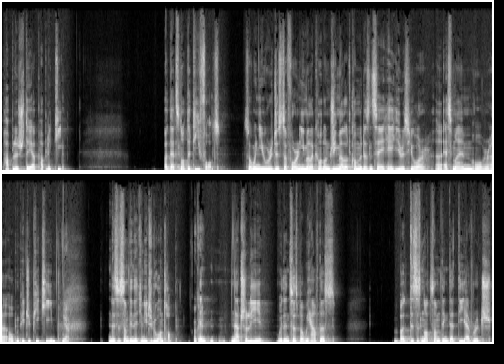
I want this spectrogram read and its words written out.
publish their public key. But that's not the default. So when you register for an email account on gmail.com, it doesn't say, hey, here is your uh, SMIME or uh, OpenPGP key. Yeah. This is something that you need to do on top. Okay. And naturally, within CISPA, we have this, but this is not something that the average,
